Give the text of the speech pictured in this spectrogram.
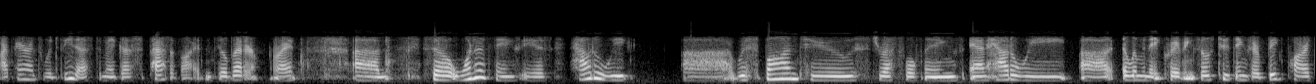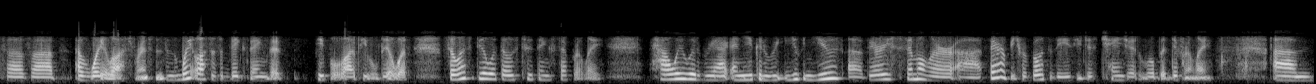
our parents would feed us to make us pacified and feel better, right? Um, so one of the things is how do we uh, respond to stressful things, and how do we uh, eliminate cravings? Those two things are big parts of uh, of weight loss, for instance. And weight loss is a big thing that people, a lot of people deal with. So let's deal with those two things separately. How we would react, and you can re- you can use a very similar uh, therapy for both of these. You just change it a little bit differently. Um,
